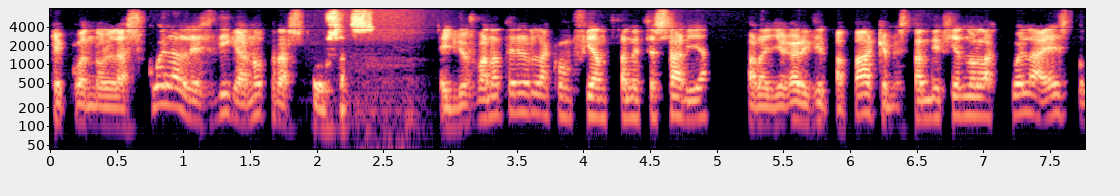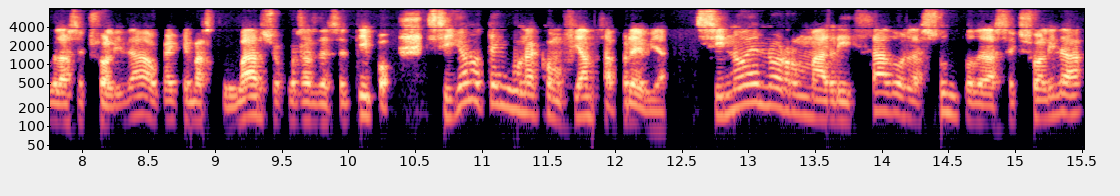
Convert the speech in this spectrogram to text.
que cuando en la escuela les digan otras cosas, ellos van a tener la confianza necesaria para llegar y decir, papá, que me están diciendo en la escuela esto de la sexualidad o que hay que masturbarse o cosas de ese tipo. Si yo no tengo una confianza previa, si no he normalizado el asunto de la sexualidad,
